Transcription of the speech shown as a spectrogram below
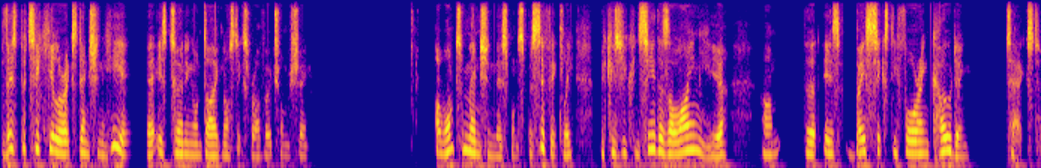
But this particular extension here is turning on diagnostics for our virtual machine. I want to mention this one specifically because you can see there's a line here um, that is base 64 encoding text.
